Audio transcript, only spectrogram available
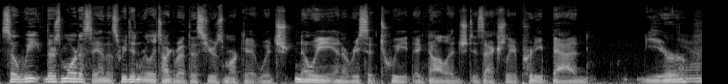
So we there's more to say on this. We didn't really talk about this year's market, which Noe in a recent tweet acknowledged is actually a pretty bad year, yeah.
